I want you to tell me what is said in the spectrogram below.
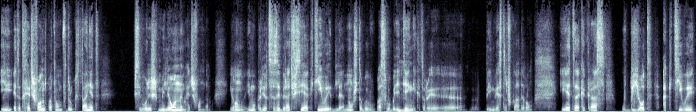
И этот хедж-фонд потом вдруг станет всего лишь миллионным хедж-фондом, и он, ему придется забирать все активы, для, ну, чтобы освободить mm-hmm. деньги, которые э, инвестор вкладывал. И это как раз убьет активы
